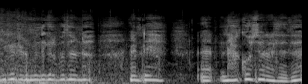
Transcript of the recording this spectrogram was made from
ఈడెడు ముందుకు వెళ్ళిపోతాడు అంటే నా కోసం రాలేదా?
